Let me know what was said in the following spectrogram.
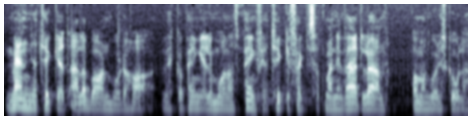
Men jag tycker att alla barn borde ha veckopeng eller månadspeng. För jag tycker faktiskt att man är värd lön om man går i skolan.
